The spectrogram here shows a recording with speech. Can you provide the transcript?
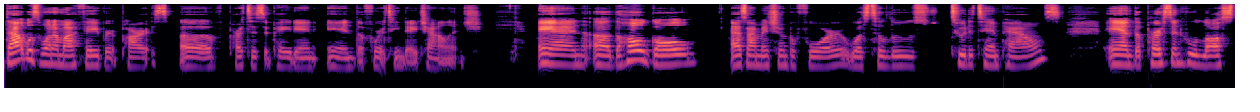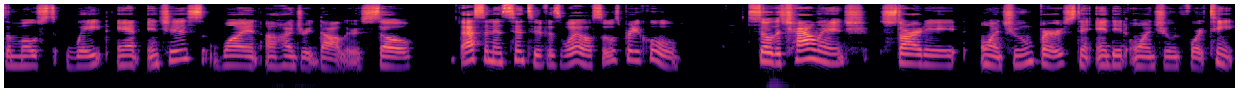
that was one of my favorite parts of participating in the 14 day challenge. And uh, the whole goal, as I mentioned before, was to lose two to 10 pounds. And the person who lost the most weight and inches won a $100. So that's an incentive as well. So it was pretty cool. So the challenge started on June 1st and ended on June 14th.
